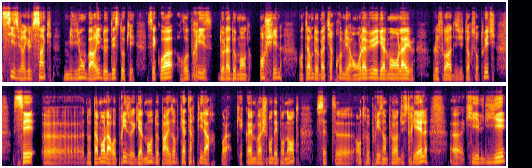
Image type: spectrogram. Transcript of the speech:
6,5 millions de barils de déstockés. C'est quoi Reprise de la demande en Chine en termes de matières premières? On l'a vu également en live le soir à 18h sur Twitch. C'est euh, notamment la reprise également de par exemple Caterpillar, voilà, qui est quand même vachement dépendante, cette euh, entreprise un peu industrielle euh, qui est liée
